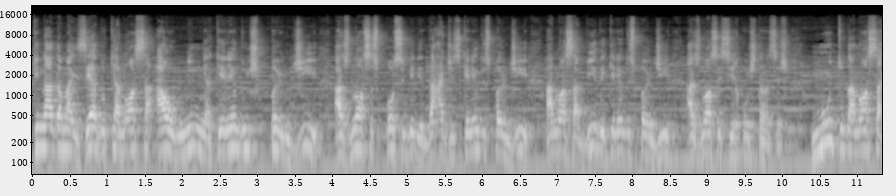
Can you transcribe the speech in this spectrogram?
que nada mais é do que a nossa alminha querendo expandir as nossas possibilidades, querendo expandir a nossa vida e querendo expandir as nossas circunstâncias. Muito da nossa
